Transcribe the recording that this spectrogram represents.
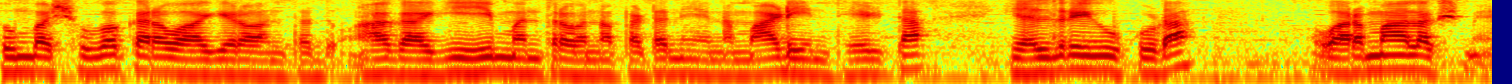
ತುಂಬ ಶುಭಕರವಾಗಿರೋ ಅಂಥದ್ದು ಹಾಗಾಗಿ ಈ ಮಂತ್ರವನ್ನು ಪಠನೆಯನ್ನು ಮಾಡಿ ಅಂತ ಹೇಳ್ತಾ ಎಲ್ರಿಗೂ ಕೂಡ ವರಮಾಲಕ್ಷ್ಮಿ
